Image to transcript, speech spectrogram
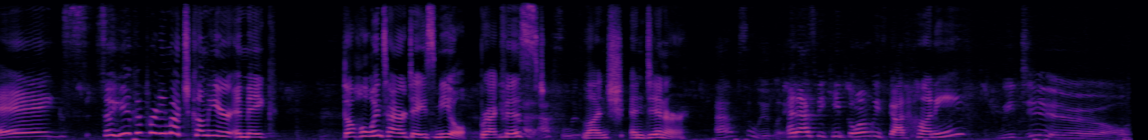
eggs. So you could pretty much come here and make the whole entire day's meal breakfast, absolutely. lunch, and dinner. Absolutely. And as we keep going, we've got honey we do.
